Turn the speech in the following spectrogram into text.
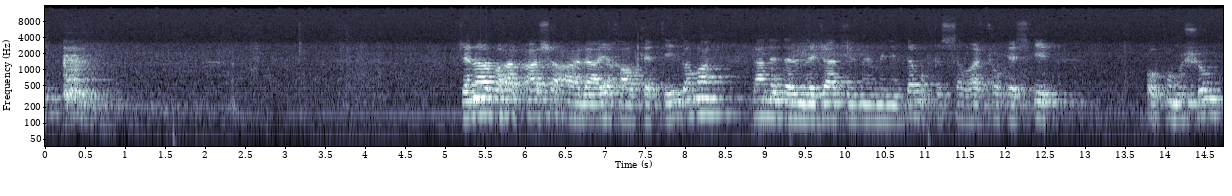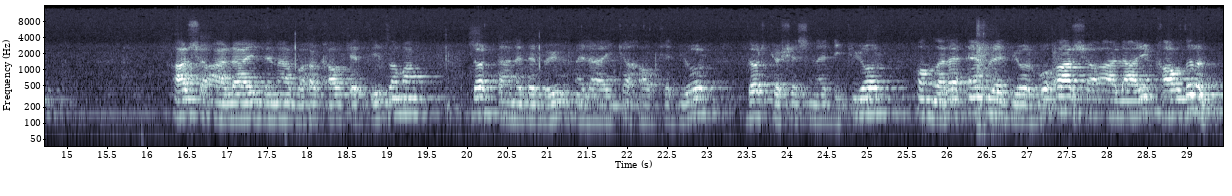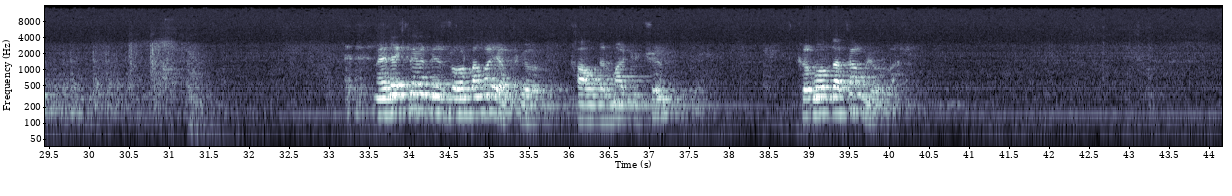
Cenab-ı Hak arş-ı alayı halk ettiği zaman Zannederim Necati Mümin'inde bu kıssa var. Çok eski okumuşum. Arş-ı Alâ'yı Cenab-ı Hak halk ettiği zaman dört tane de büyük melaike halk ediyor. Dört köşesine dikiyor. Onlara emrediyor. Bu arş-ı alâyı kaldırın. Melekler bir zorlama yapıyor kaldırmak için kımıldatamıyorlar.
